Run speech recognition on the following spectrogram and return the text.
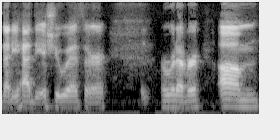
that he had the issue with or or whatever. Um,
